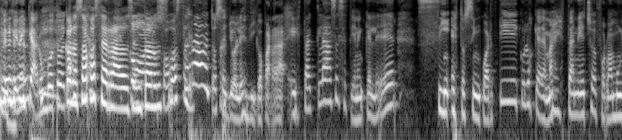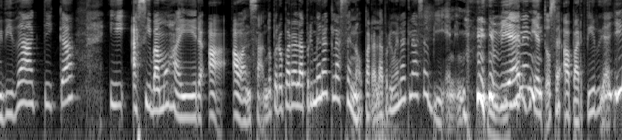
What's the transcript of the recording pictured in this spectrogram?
Me tienen que dar un voto de Con los ojos cerrados, Con entonces. los ojos cerrados, entonces yo les digo, para esta clase se tienen que leer estos cinco artículos que además están hechos de forma muy didáctica y así vamos a ir avanzando. Pero para la primera clase no, para la primera clase vienen, vienen y entonces a partir de allí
